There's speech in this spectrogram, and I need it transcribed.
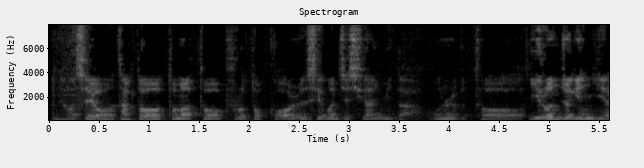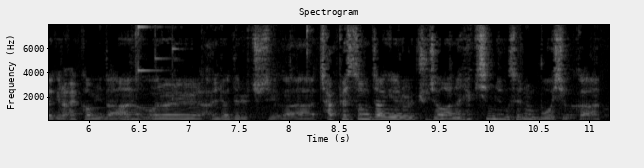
안녕하세요. 닥터 토마토 프로토콜 세 번째 시간입니다. 오늘부터 이론적인 이야기를 할 겁니다. 오늘 알려드릴 주제가 자폐성 장애를 규정하는 핵심 증세는 무엇일까?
